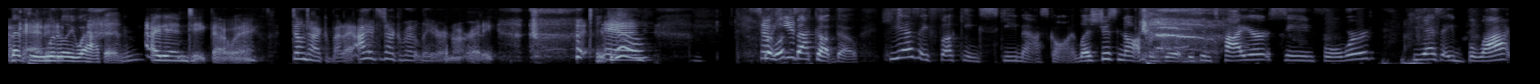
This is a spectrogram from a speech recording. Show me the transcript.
That's okay, literally what happened. I didn't take that way. Don't talk about it. I have to talk about it later. I'm not ready. And. So but let's back up though. He has a fucking ski mask on. Let's just not forget this entire scene forward. He has a black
